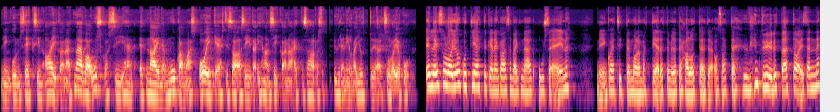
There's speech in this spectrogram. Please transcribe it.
niin kuin seksin aikana. Et mä en vaan usko siihen, että nainen mukamas oikeasti saa siitä ihan sikana, että sä harrastat yhden illan juttuja, että sulla on joku Ellei sulla ole joku tietty, kenen kanssa vaikka näet usein, niin kuin, että sitten molemmat tiedätte, mitä te haluatte, ja te osaatte hyvin tyydyttää toisenne.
